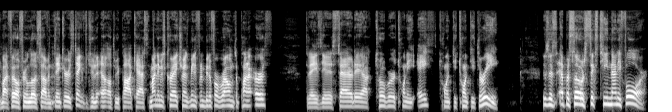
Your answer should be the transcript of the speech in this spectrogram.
my fellow freedom love sovereign thinkers. Thank you for tuning to LL3 Podcast. My name is Craig, transmitting from the beautiful realms of planet Earth. Today's date is Saturday, October 28th, 2023. This is episode 1694.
